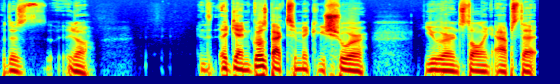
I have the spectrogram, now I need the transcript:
But there's, you know, again goes back to making sure you are installing apps that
